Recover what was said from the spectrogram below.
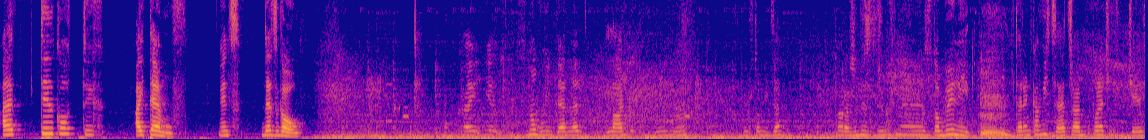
ale tylko tych itemów. Więc let's go. Okej, jest znowu internet, lag. Mhm. Już to widzę. Dobra, żeby, żebyśmy zdobyli te rękawice, trzeba by polecieć gdzieś.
